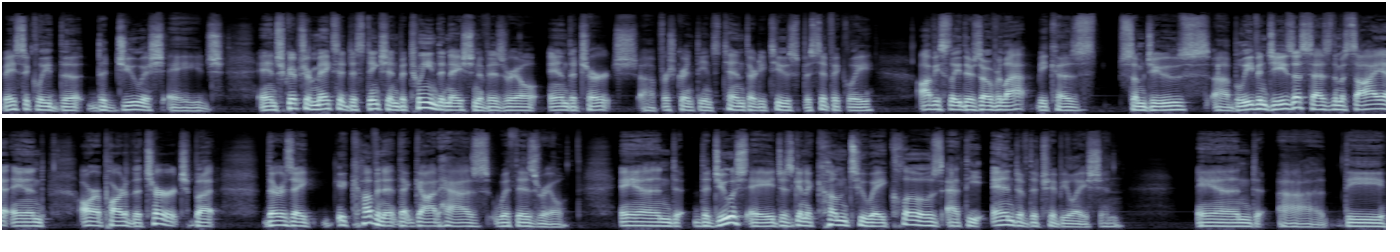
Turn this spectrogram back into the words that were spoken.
basically the, the Jewish age. And scripture makes a distinction between the nation of Israel and the church. Uh, 1 Corinthians 10 32 specifically. Obviously, there's overlap because some Jews uh, believe in Jesus as the Messiah and are a part of the church, but there is a, a covenant that God has with Israel. And the Jewish age is going to come to a close at the end of the tribulation. And uh, the,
